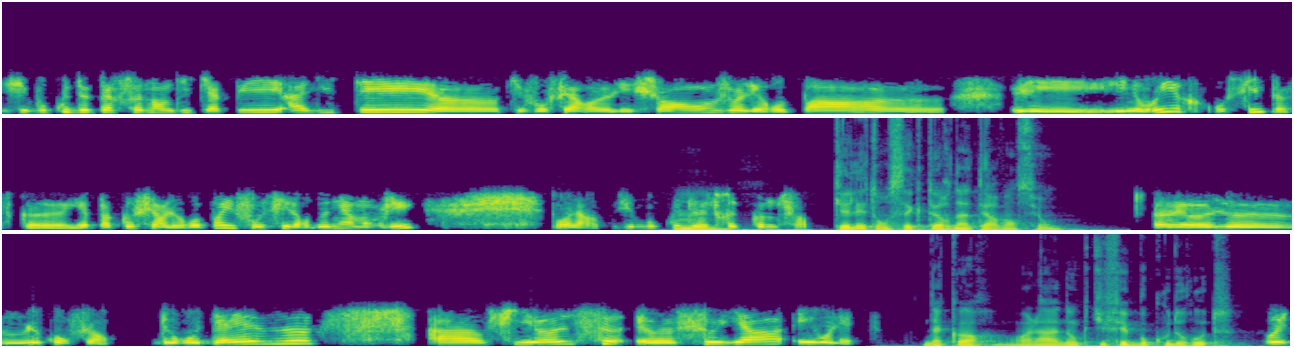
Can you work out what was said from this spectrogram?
j'ai beaucoup de personnes handicapées, alitées, euh, qu'il faut faire euh, l'échange, les repas, euh, les, les nourrir aussi, parce qu'il n'y a pas que faire le repas, il faut aussi leur donner à manger. Voilà, j'ai beaucoup de Hmm. trucs comme ça. Quel est ton secteur d'intervention? Euh, le, le conflant de Rodez à Fiols, Feuillat et Olette. D'accord, voilà, donc tu fais beaucoup de routes. Oui.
